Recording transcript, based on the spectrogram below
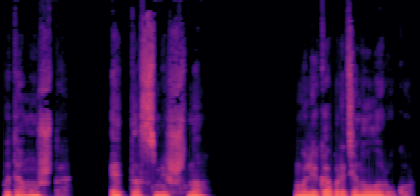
Потому что это смешно. Маляка протянула руку.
